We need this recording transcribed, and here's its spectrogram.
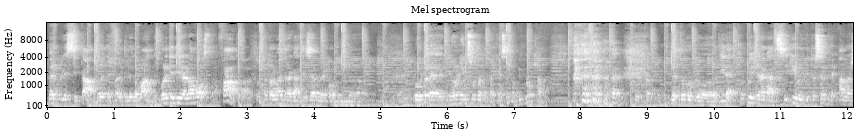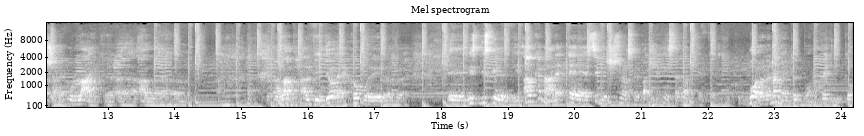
perplessità, volete fare delle domande, volete dire la vostra, fatelo. Esatto. Naturalmente ragazzi sempre con... con eh, non insultate perché sennò vi blocchiamo. detto proprio diretto quindi ragazzi io vi invito sempre a lasciare un like eh, al, alla, al video ecco pure io eh, di, di iscrivervi al canale e seguirci sulle nostre pagine Instagram e Facebook buon allenamento e buon appetito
